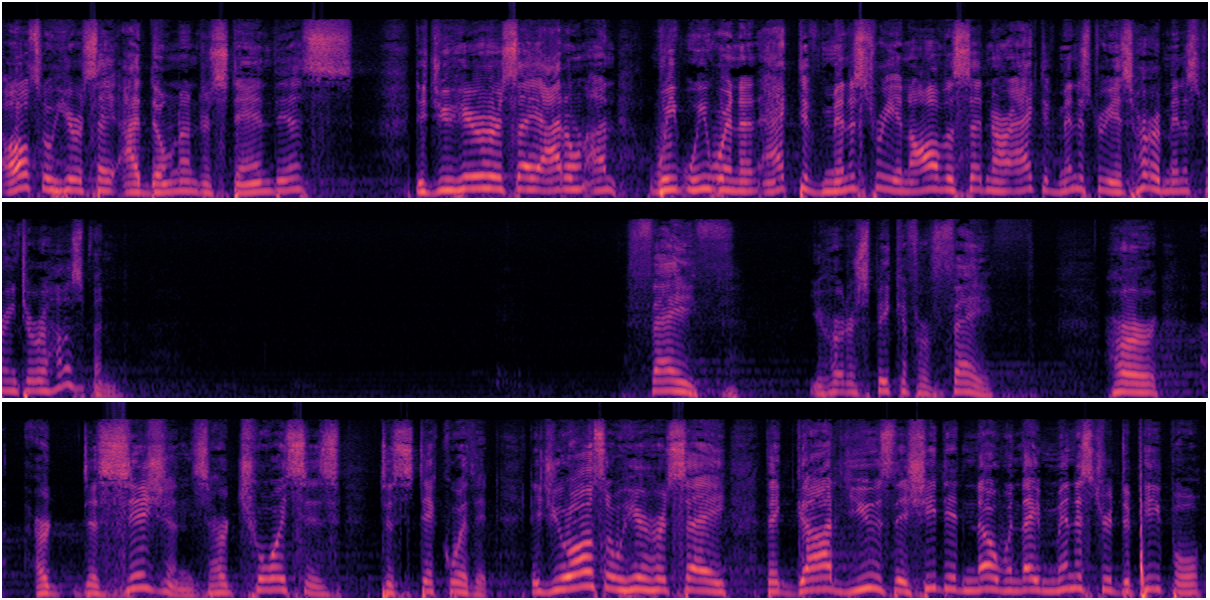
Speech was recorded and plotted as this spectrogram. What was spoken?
also hear her say, I don't understand this? Did you hear her say, I don't, un-? we, we were in an active ministry and all of a sudden our active ministry is her ministering to her husband. Faith. You heard her speak of her faith, her, her decisions, her choices to stick with it. Did you also hear her say that God used this? She didn't know when they ministered to people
